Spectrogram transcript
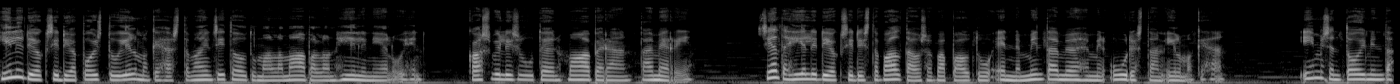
Hiilidioksidia poistuu ilmakehästä vain sitoutumalla maapallon hiilinieluihin, kasvillisuuteen, maaperään tai meriin. Sieltä hiilidioksidista valtaosa vapautuu ennemmin tai myöhemmin uudestaan ilmakehään. Ihmisen toiminta,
